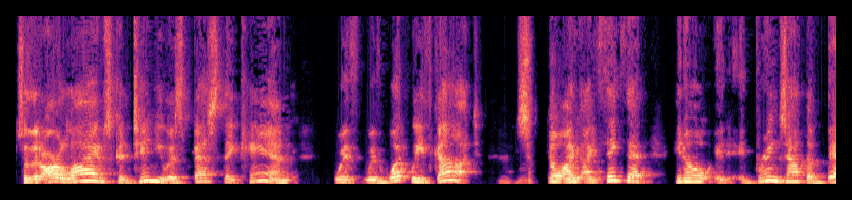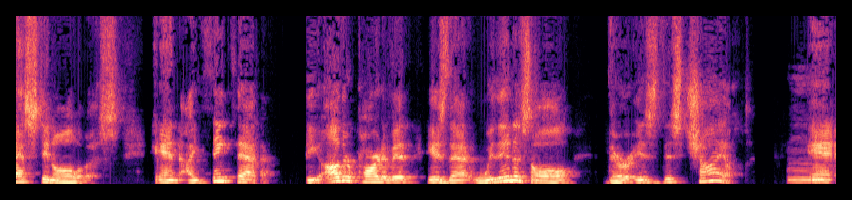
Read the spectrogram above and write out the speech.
so that our lives continue as best they can with with what we've got mm-hmm. so I, I think that you know it, it brings out the best in all of us and i think that the other part of it is that within us all there is this child mm. and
